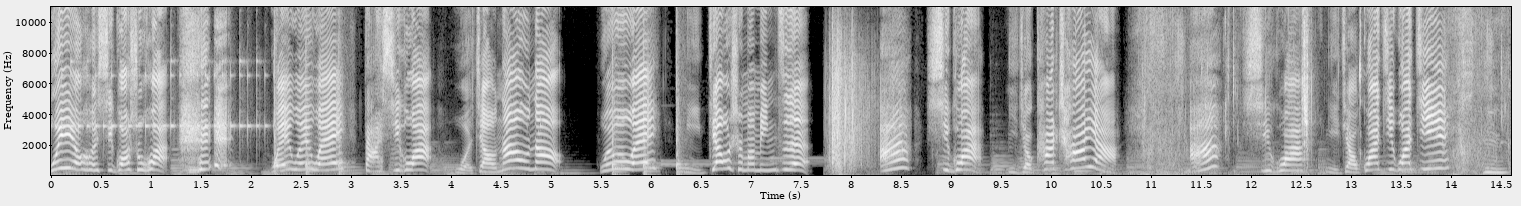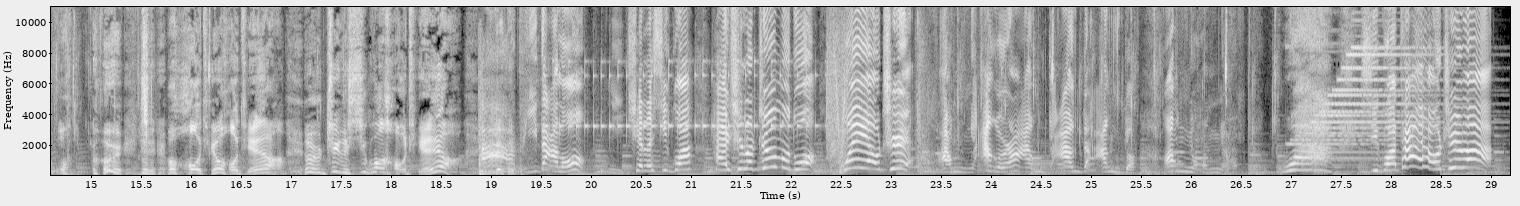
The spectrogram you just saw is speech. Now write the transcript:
我也要和西瓜说话。嘿嘿，喂喂喂，大西瓜，我叫闹闹。喂喂喂，你叫什么名字？啊，西瓜，你叫咔嚓呀？啊，西瓜，你叫呱唧呱唧？嗯，我，好甜好甜啊！呃，这个西瓜好甜呀！啊，皮大龙，你切了西瓜还吃了这么多，我也要吃！啊啊啊啊啊啊！哇，西瓜太好吃了！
